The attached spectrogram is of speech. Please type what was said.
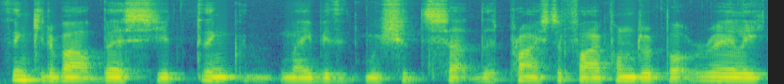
thinking about this you'd think maybe we should set the price to 500 but really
